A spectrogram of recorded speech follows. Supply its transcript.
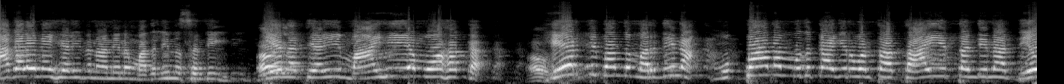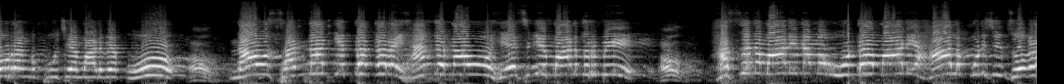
ಆಗಳೇನೆ ಹೇಳಿದ ನಾನು ನಿನಗ್ ಮೊದಲಿನ ಸಂಧಿ ಏನಂತ ಹೇಳಿ ಮಾಹಿಯ ಮೋಹಕ್ಕ. ಹೇರ್ತಿ ಬಂದ ಮರ್ದಿನ ಮುಪ್ಪಾನ ಮುದುಕಾಗಿರುವಂತ ತಾಯಿ ತಂದಿನ ದೇವ್ರಂಗ ಪೂಜೆ ಮಾಡ್ಬೇಕು. ನಾವು ಸಣ್ಣಕ್ಕಿದ್ದಕ್ಕರ ಹೆಂಗ ನಾವು ಹೇಸಿಗೆ ಮಾಡಿದ್ರು ಬಿ? ಹಸನ ಮಾಡಿ ನಮ್ಮ ಊಟ ಮಾಡಿ ಹಾಲು ಕುಡಿಸಿ ಜೋಗಳ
